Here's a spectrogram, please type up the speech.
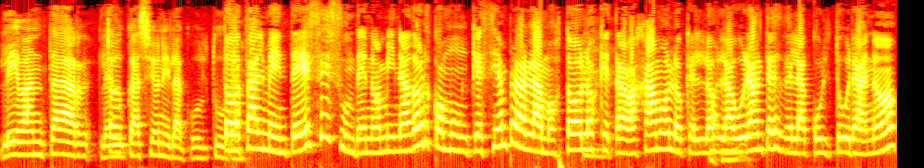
levantar la To- educación y la cultura. Totalmente, ese es un denominador común que siempre hablamos todos los que trabajamos, lo que los laburantes de la cultura, ¿no?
